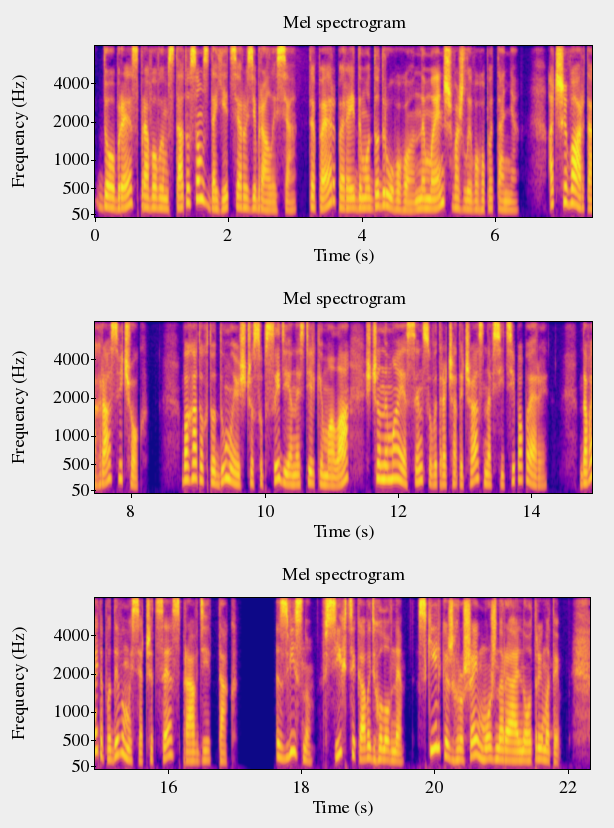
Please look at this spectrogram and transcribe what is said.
Добре, з правовим статусом, здається, розібралися. Тепер перейдемо до другого, не менш важливого питання. А чи варта гра свічок? Багато хто думає, що субсидія настільки мала, що немає сенсу витрачати час на всі ці папери. Давайте подивимося, чи це справді так. Звісно, всіх цікавить головне – скільки ж грошей можна реально отримати.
